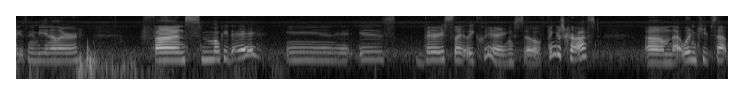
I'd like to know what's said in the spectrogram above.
Like it's to be another fun smoky day and it is very slightly clearing so fingers crossed um, that wind keeps up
